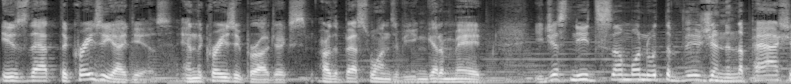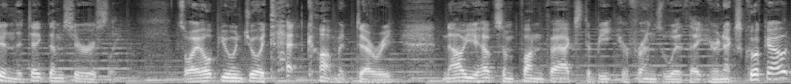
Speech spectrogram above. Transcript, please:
is that the crazy ideas and the crazy projects are the best ones if you can get them made. You just need someone with the vision and the passion to take them seriously. So I hope you enjoyed that commentary. Now you have some fun facts to beat your friends with at your next cookout.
